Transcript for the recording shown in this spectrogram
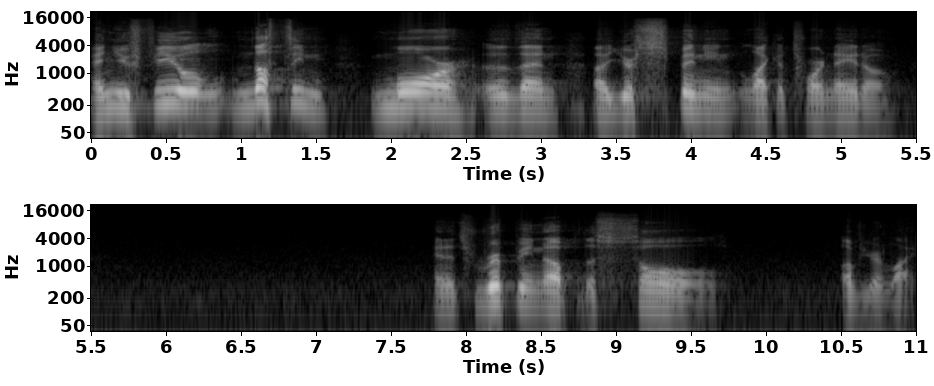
And you feel nothing more than uh, you're spinning like a tornado and it's ripping up the soul of your life.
